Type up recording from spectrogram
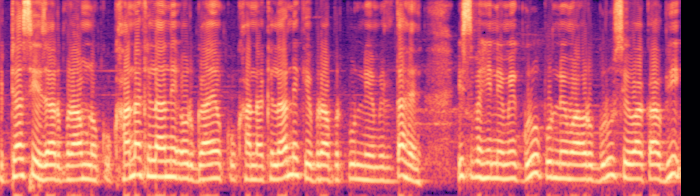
अट्ठासी हज़ार ब्राह्मणों को खाना खिलाने और गायों को खाना खिलाने के बराबर पुण्य मिलता है। इस महीने में गुरु पूर्णिमा और गुरु सेवा का भी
